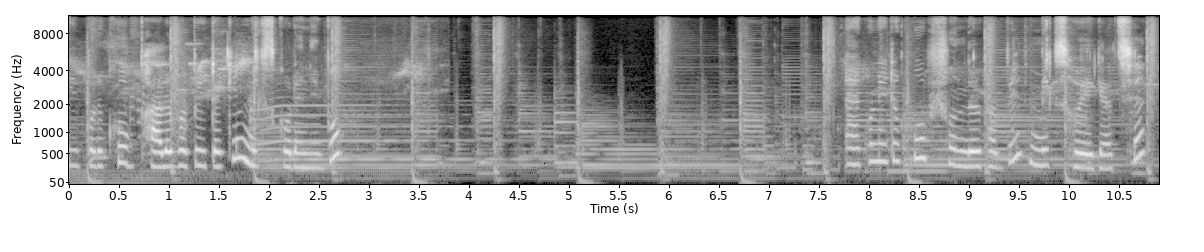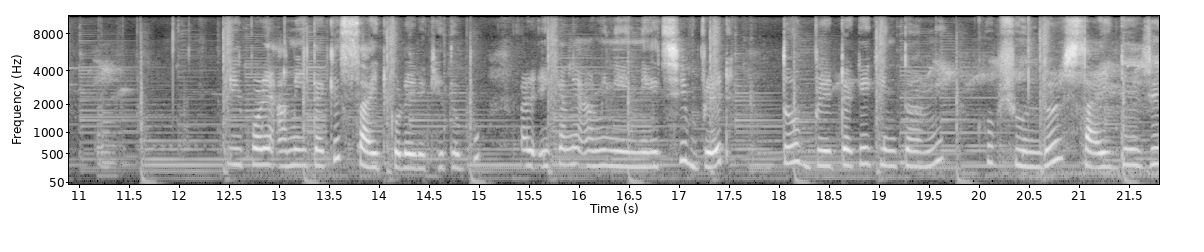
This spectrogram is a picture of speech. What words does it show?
এরপরে খুব ভালোভাবে এটাকে মিক্স করে নেব। এখন এটা খুব সুন্দরভাবে মিক্স হয়ে গেছে। এরপরে আমি এটাকে সাইড করে রেখে দেবো। আর এখানে আমি নিয়ে নিয়েছি ব্রেড। তো ব্রেডটাকে কিন্তু আমি খুব সুন্দর সাইডে যে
